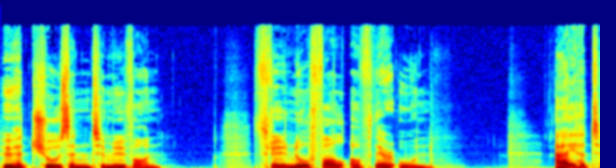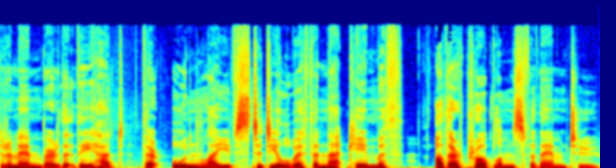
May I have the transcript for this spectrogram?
who had chosen to move on, through no fault of their own. I had to remember that they had their own lives to deal with, and that came with other problems for them too.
